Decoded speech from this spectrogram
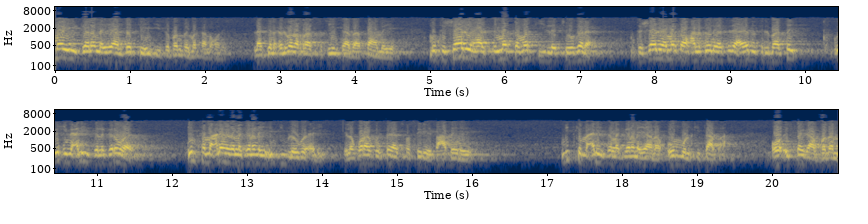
may garanayaan dadka intiisa badan bay markaa noqonaysa laakiin culimada raasikiinta baa fahmaya. Mutashaabihaasi marka markii la joogana mutashaabiha marka waxaa la doonaya siday ayadu tilmaantay wixii macnihiisa la garan waayo. Inta macnaheeda la garanayo in dib loogu celiyo. Ila qur'aanku isagaa isfasiriya iscadaynaya midka macnihiisa la garanayaana umul ah oo isagaa badan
